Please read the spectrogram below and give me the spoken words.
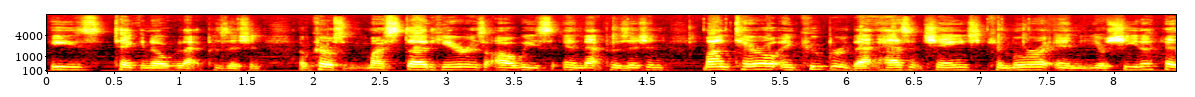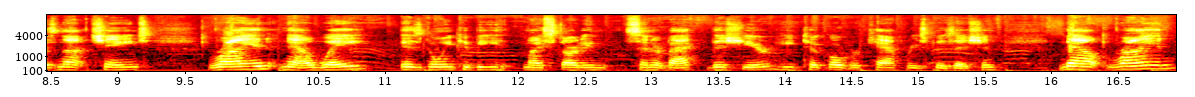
he's taken over that position. Of course, my stud here is always in that position. Montero and Cooper, that hasn't changed. Kimura and Yoshida has not changed. Ryan, now Way is going to be my starting center back this year. He took over Caffrey's position. Now, Ryan,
